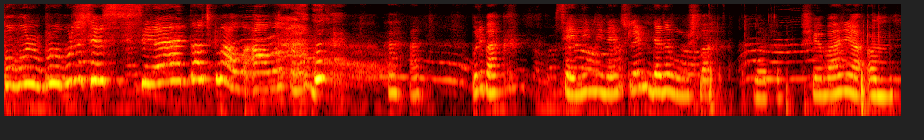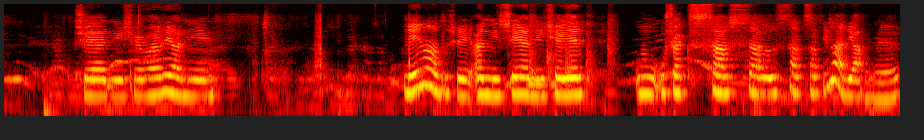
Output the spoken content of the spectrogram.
Bu, bu, bu, burada ses, sen açıkla ağla, ağla tamam. Buraya bak. Senin minetlerini nerede bulmuşlar? Nerede? Şey var ya, um, şey yani, şey var ya hani, neyin adı şey, hani şey yani şeyler, u, uçak sat, sat, sat, satıyorlar ya. Ne?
